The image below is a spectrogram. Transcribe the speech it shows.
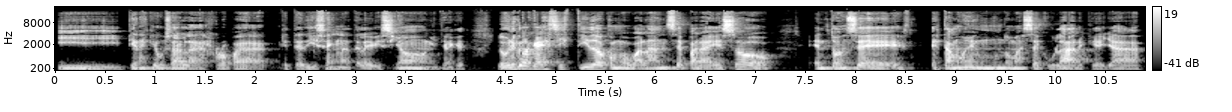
Y tienes que usar la ropa que te dicen en la televisión. Y tienes que... Lo único que ha existido como balance para eso, entonces estamos en un mundo más secular, que ya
